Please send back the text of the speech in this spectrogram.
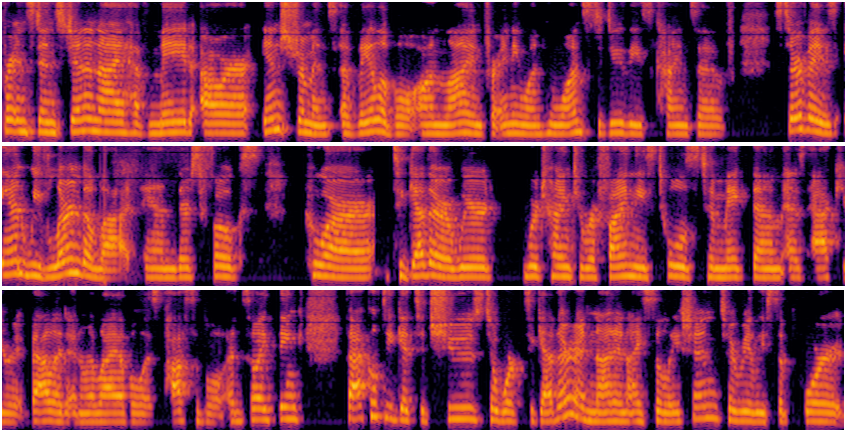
for instance, Jen and I have made our instruments available online for anyone who wants to do these kinds of surveys. And we've learned a lot. And there's folks who are together, we're we're trying to refine these tools to make them as accurate, valid, and reliable as possible. And so I think faculty get to choose to work together and not in isolation to really support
